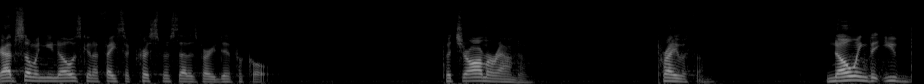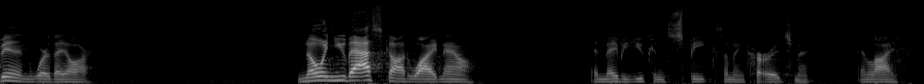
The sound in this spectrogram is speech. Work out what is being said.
Grab someone you know is going to face a Christmas that is very difficult. Put your arm around them. Pray with them, knowing that you've been where they are, knowing you've asked God why now, and maybe you can speak some encouragement and life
